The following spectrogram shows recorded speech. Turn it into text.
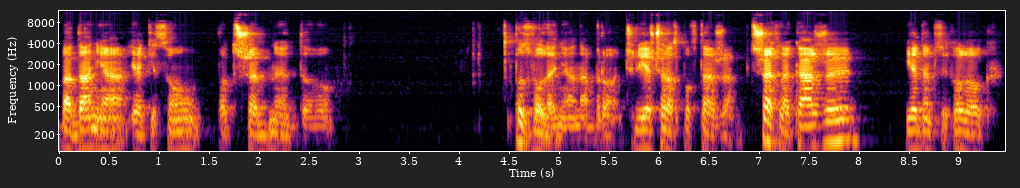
badania, jakie są potrzebne do pozwolenia na broń. Czyli jeszcze raz powtarzam, trzech lekarzy, jeden psycholog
